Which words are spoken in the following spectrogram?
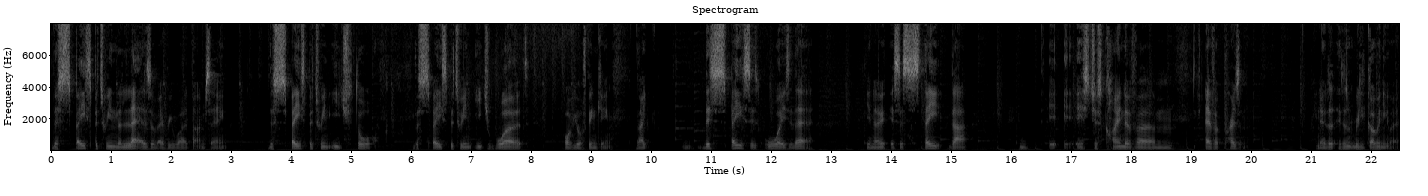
The space between the letters of every word that I'm saying. The space between each thought. The space between each word of your thinking. Like this space is always there. You know, it's a state that it, it's just kind of um, ever present. You know, it doesn't really go anywhere.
